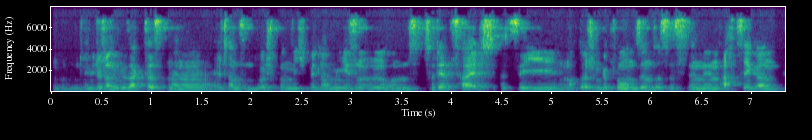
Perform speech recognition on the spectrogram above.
Wie du schon gesagt hast, meine Eltern sind ursprünglich Vietnamesen und zu der Zeit, als sie nach Deutschland geflohen sind, das ist in den 80ern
